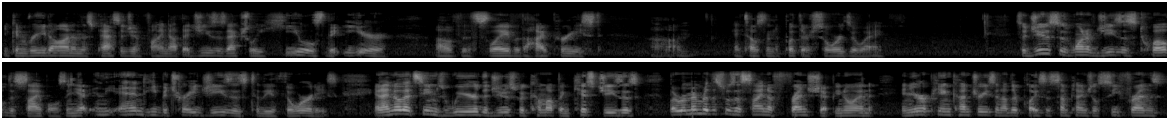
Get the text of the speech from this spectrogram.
you can read on in this passage and find out that Jesus actually heals the ear of the slave of the high priest um, and tells them to put their swords away. So Judas is one of Jesus' 12 disciples, and yet in the end he betrayed Jesus to the authorities. And I know that seems weird that Judas would come up and kiss Jesus, but remember this was a sign of friendship. You know, in, in European countries and other places, sometimes you'll see friends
